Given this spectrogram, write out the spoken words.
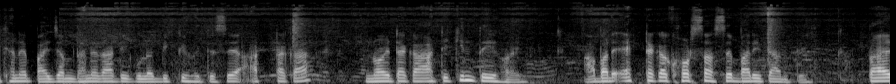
এখানে পাইজাম ধানের আটিগুলো বিক্রি হইতেছে আট টাকা, নয় টাকা আটি কিনতেই হয়। আবার এক টাকা খরচা আছে বাড়িতে আনতে, প্রায়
